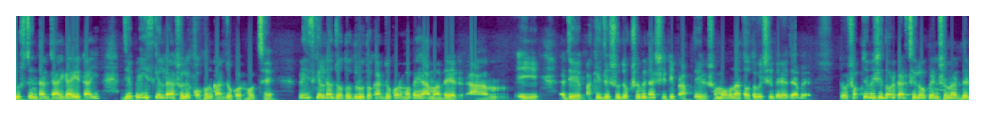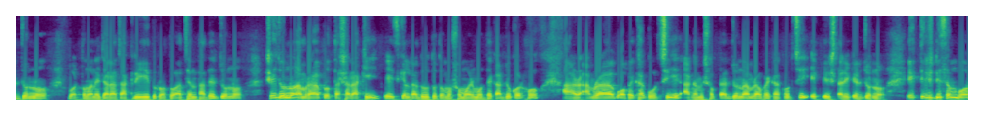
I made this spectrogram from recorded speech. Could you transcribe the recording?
দুশ্চিন্তার জায়গা এটাই যে পে স্কেলটা আসলে কখন কার্যকর হচ্ছে। পে স্কেলটা যত দ্রুত কার্যকর হবে, আমাদের এই যে বাকি যে সুযোগ সুবিধা সেটি প্রাপ্তির সম্ভাবনা তত বেশি বেড়ে যাবে। তো সবচেয়ে বেশি দরকার ছিল পেনশনারদের জন্য। বর্তমানে যারা চাকরিরত আছেন তাদের জন্য। সেই জন্য আমরা প্রত্যাশা রাখি এই স্কেলটা দ্রুততম সময়ের মধ্যে কার্যকর হোক। আর আমরা অপেক্ষা করছি, আগামী সপ্তাহের জন্য আমরা অপেক্ষা করছি একত্রিশ তারিখের জন্য। একত্রিশ ডিসেম্বর,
